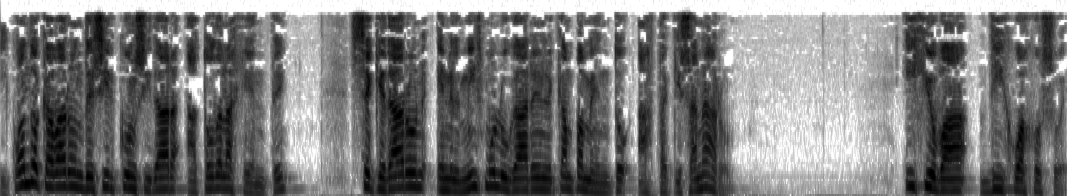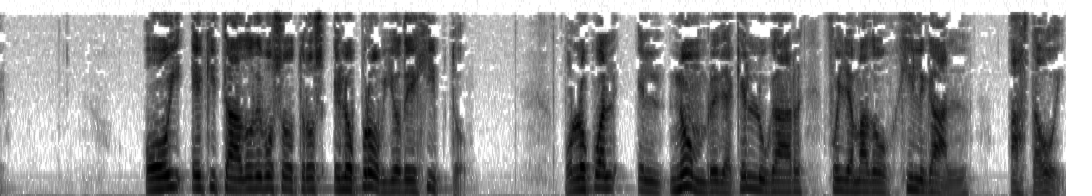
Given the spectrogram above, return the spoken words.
Y cuando acabaron de circuncidar a toda la gente, se quedaron en el mismo lugar en el campamento hasta que sanaron. Y Jehová dijo a Josué, Hoy he quitado de vosotros el oprobio de Egipto, por lo cual el nombre de aquel lugar fue llamado Gilgal hasta hoy.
